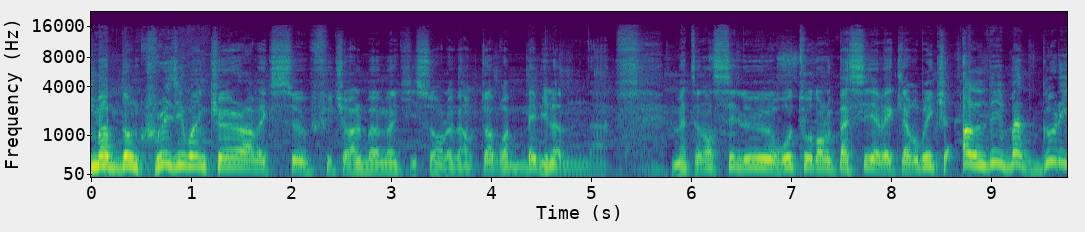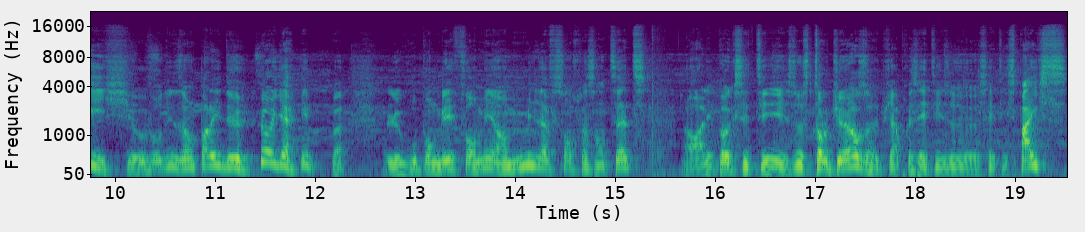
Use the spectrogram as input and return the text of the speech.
Mob dans Crazy Wanker avec ce futur album qui sort le 20 octobre, Babylon. Maintenant, c'est le retour dans le passé avec la rubrique Oldie But Goodie. Aujourd'hui, nous allons parler de Hurya Hip, le groupe anglais formé en 1967. Alors à l'époque, c'était The Stalkers, puis après ça ça a été Spice,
